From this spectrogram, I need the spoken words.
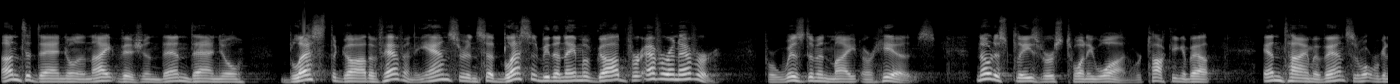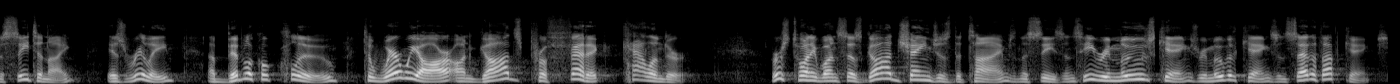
unto Daniel in a night vision. Then Daniel blessed the God of heaven. He answered and said, Blessed be the name of God forever and ever, for wisdom and might are his. Notice, please, verse 21. We're talking about end time events, and what we're going to see tonight is really a biblical clue to where we are on God's prophetic calendar. Verse 21 says, God changes the times and the seasons. He removes kings, removeth kings, and setteth up kings.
